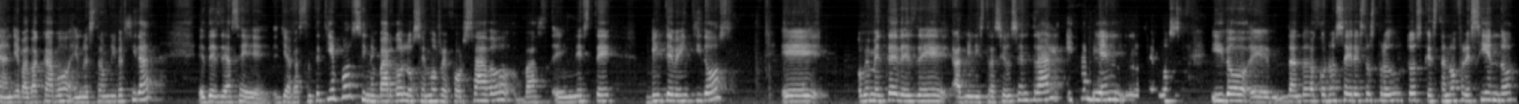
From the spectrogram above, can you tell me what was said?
han llevado a cabo en nuestra universidad eh, desde hace ya bastante tiempo, sin embargo los hemos reforzado en este 2022, eh, obviamente desde Administración Central y también nos hemos ido eh, dando a conocer estos productos que están ofreciendo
